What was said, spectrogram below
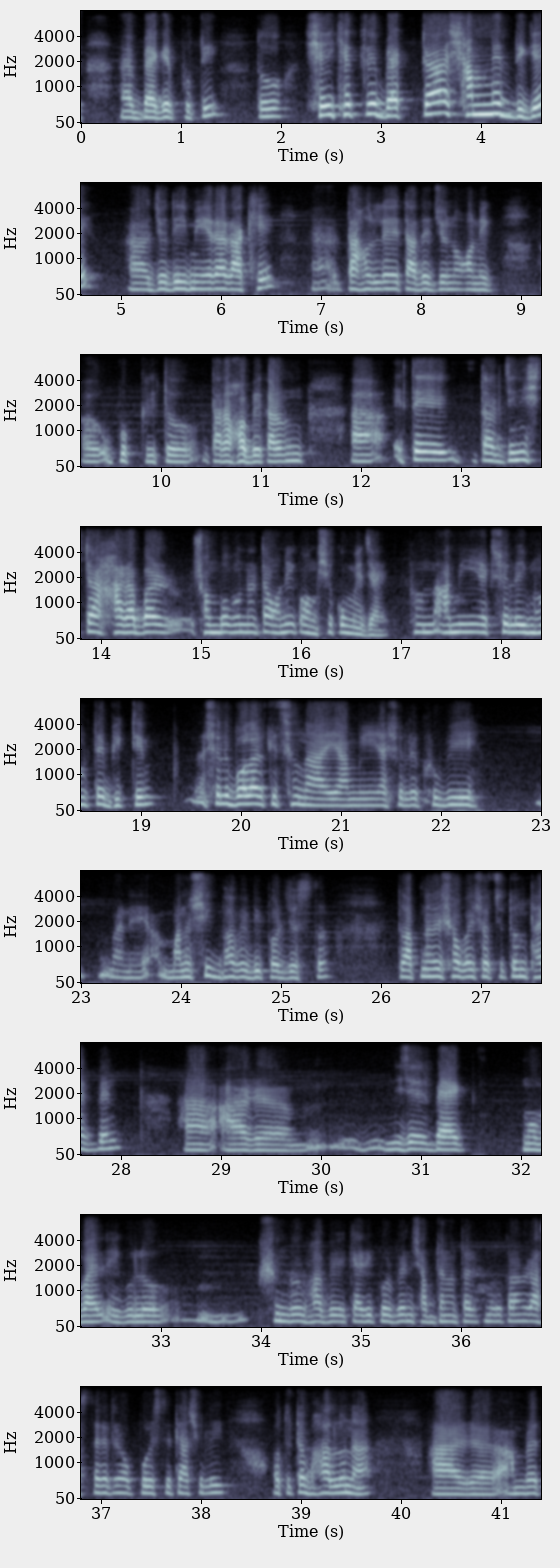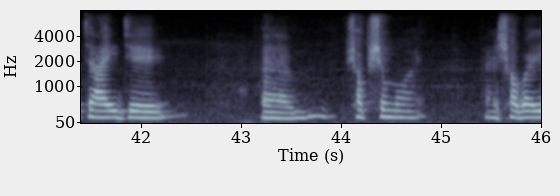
ব্যাগের প্রতি। তো সেই ক্ষেত্রে ব্যাগটা সামনের দিকে যদি মেয়েরা রাখে তাহলে তাদের জন্য অনেক উপকৃত তারা হবে। কারণ এতে তার জিনিসটা হারাবার সম্ভাবনাটা অনেক অংশে কমে যায়। এখন আমি অ্যাকচুয়ালি এই মুহূর্তে ভিকটিম আসলে বলার কিছু নাই। আমি আসলে খুবই মানে মানসিকভাবে বিপর্যস্ত। তো আপনারা সবাই সচেতন থাকবেন। আর নিজের ব্যাগ, মোবাইল এগুলো সুন্দরভাবে ক্যারি করবেন সাবধানতার মূলক কারণ। রাস্তাঘাটের পরিস্থিতি আসলেই অতটা ভালো না। আর আমরা চাই যে সব সময় সবাই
